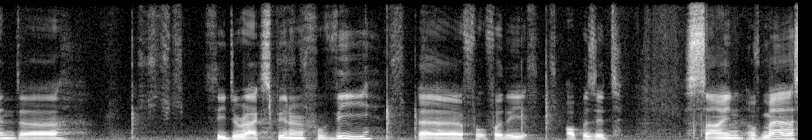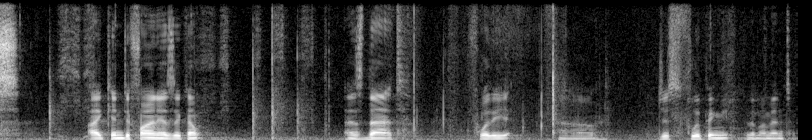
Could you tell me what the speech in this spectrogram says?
And uh, the Dirac spinor for V, uh, for, for the opposite sign of mass, I can define as, a as that for the uh, just flipping the momentum.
